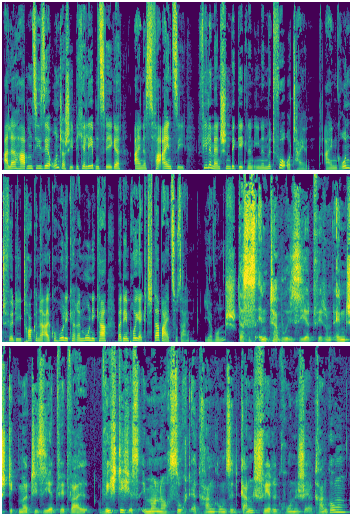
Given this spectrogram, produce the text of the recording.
Alle haben sie sehr unterschiedliche Lebenswege. Eines vereint sie. Viele Menschen begegnen ihnen mit Vorurteilen. Ein Grund für die trockene Alkoholikerin Monika, bei dem Projekt dabei zu sein. Ihr Wunsch? Dass es enttabuisiert wird und entstigmatisiert wird, weil wichtig ist immer noch, Suchterkrankungen sind ganz schwere chronische Erkrankungen.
